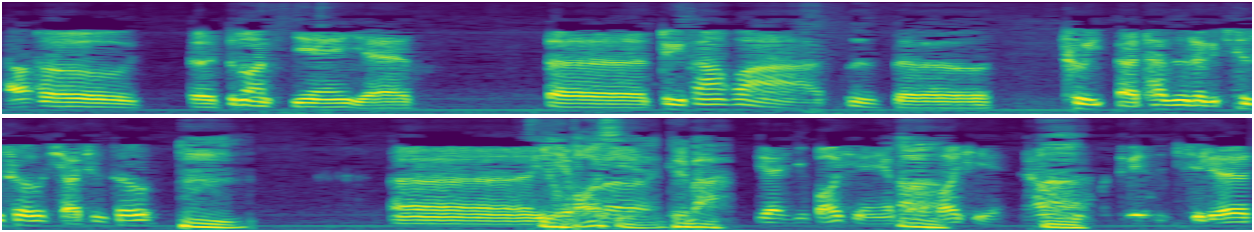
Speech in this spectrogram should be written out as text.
然后呃这段时间也。呃，对方话是的，车呃，他是那个汽车小汽车，嗯，呃，有保险对吧？也有保险，也保保险。然后我这边是骑了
